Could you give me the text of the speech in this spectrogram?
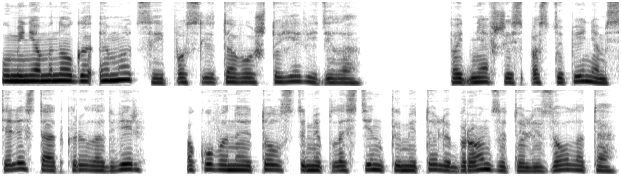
У меня много эмоций после того, что я видела. Поднявшись по ступеням, Селеста открыла дверь, окованную толстыми пластинками то ли бронзы, то ли золота,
